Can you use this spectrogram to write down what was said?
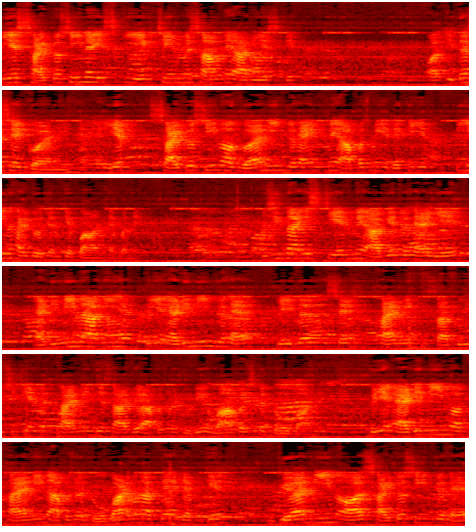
ये साइटोसिन है, इसकी एक चेन में सामने आ रही है इसके, और इधर से एक गोयानीन है। ये साइटोसिन और गोयानीन जो है, इनमें आपस में ये देखें, ये तीन हाइड्रोजन के बांड हैं बने। इसी तरह इस चेन में आगे जो है, ये एडिनिन आ गई है। तो ये एडिनिन जो है, ये इधर से थायमिन के साथ, दूसरी चेन में थायमिन के साथ जो आपस में जुड़ी है, वहाँ पर इसके दो बांड हैं। तो ये एडिनिन और थायनिन आपस में दो बांड बनाते हैं, जबकि ग्यानिन और साइटोसिन जो है,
